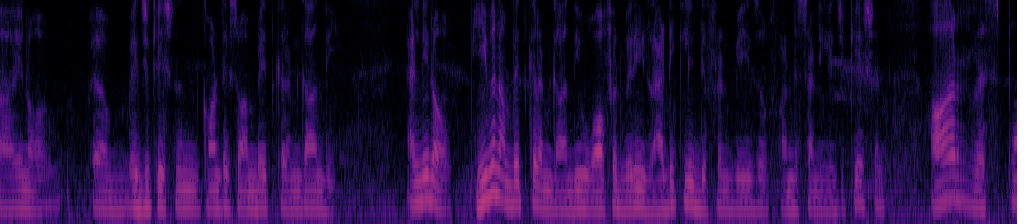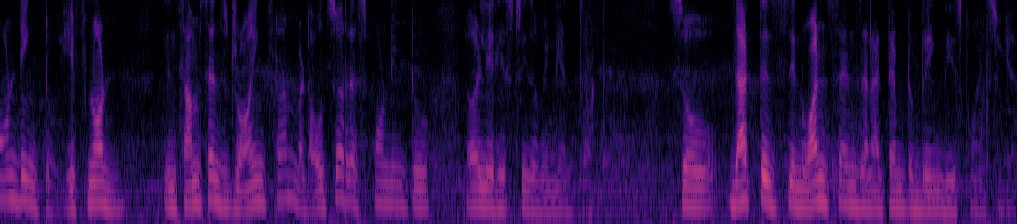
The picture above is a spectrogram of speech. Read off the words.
uh, you know um, education in the context of Ambedkar and Gandhi. And you know even Ambedkar and Gandhi who offered very radically different ways of understanding education are responding to if not in some sense drawing from but also responding to earlier histories of Indian thought. So that is in one sense an attempt to bring these points together.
